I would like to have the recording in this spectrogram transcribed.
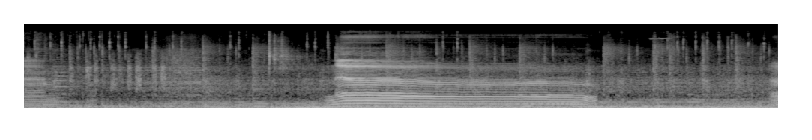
Um... No. Uh, I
